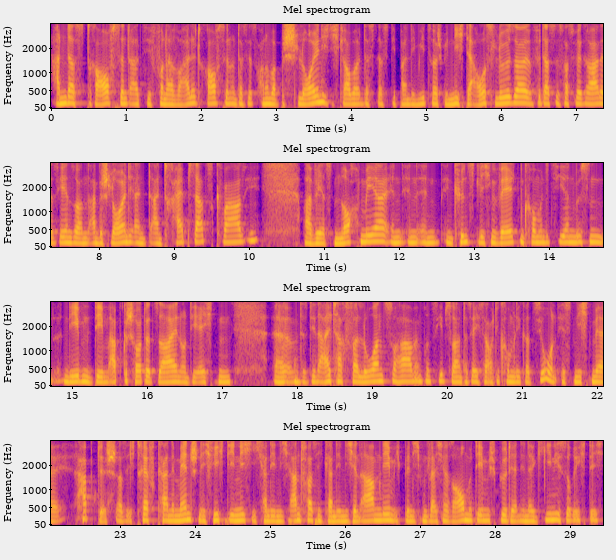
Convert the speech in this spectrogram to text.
anders drauf sind, als sie von der Weile drauf sind und das jetzt auch nochmal beschleunigt. Ich glaube, dass, dass die Pandemie zum Beispiel nicht der Auslöser für das ist, was wir gerade sehen, sondern ein Beschleunigt, ein, ein Treibsatz quasi, weil wir jetzt noch mehr in, in, in, in künstlichen Welten kommunizieren müssen, neben dem abgeschottet sein und die echten, äh, den Alltag verloren zu haben im Prinzip sondern tatsächlich auch die Kommunikation ist nicht mehr haptisch. Also ich treffe keine Menschen, ich rieche die nicht, ich kann die nicht anfassen, ich kann die nicht in den Arm nehmen, ich bin nicht im gleichen Raum mit dem, ich spüre deren Energie nicht so richtig.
